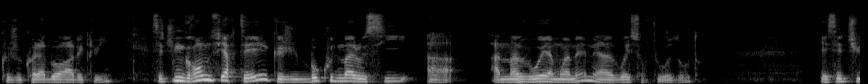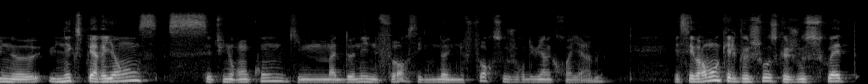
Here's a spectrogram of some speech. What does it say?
que je collabore avec lui. C'est une grande fierté que j'ai eu beaucoup de mal aussi à, m'avouer à moi-même et à avouer surtout aux autres. Et c'est une, une expérience, c'est une rencontre qui m'a donné une force et qui me donne une force aujourd'hui incroyable. Et c'est vraiment quelque chose que je vous souhaite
